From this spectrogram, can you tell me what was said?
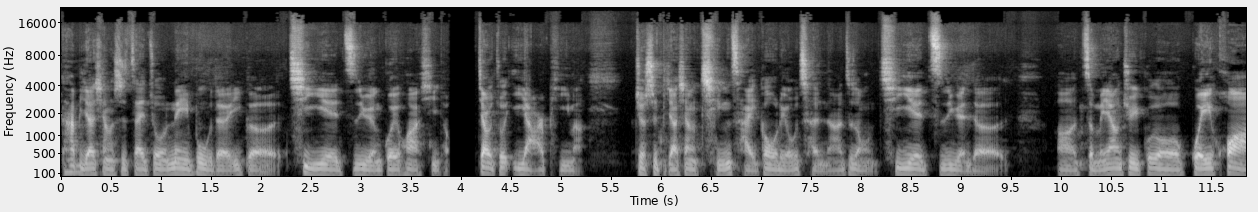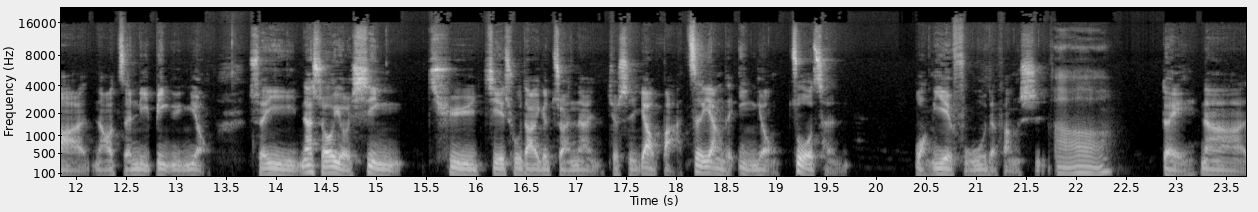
它比较像是在做内部的一个企业资源规划系统，叫做 ERP 嘛，就是比较像请采购流程啊这种企业资源的啊怎么样去做规划，然后整理并运用，所以那时候有幸去接触到一个专案，就是要把这样的应用做成网页服务的方式啊。对，那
